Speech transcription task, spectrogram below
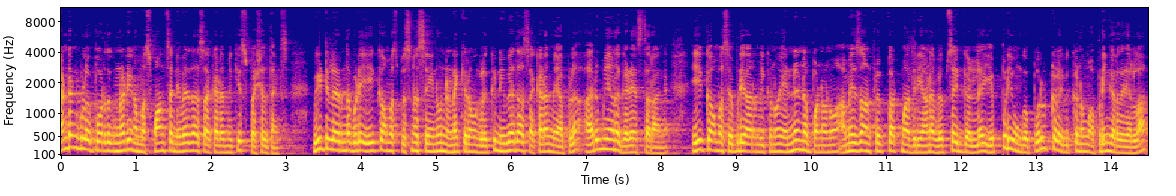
கண்டென்ட்குள்ளே போகிறதுக்கு முன்னாடி நம்ம ஸ்பான்சர் நிவேதாஸ் அகாடமிக்கு ஸ்பெஷல் தேங்க்ஸ் வீட்டில் இருந்தபடி இ காமர்ஸ் பிஸ்னஸ் செய்யணும்னு நினைக்கிறவங்களுக்கு நிவேதாஸ் அகாடமி ஆப்பில் அருமையான கைடன்ஸ் தராங்க. இ காமர்ஸ் எப்படி ஆரம்பிக்கணும் என்னென்ன பண்ணணும் அமேசான் ஃப்ளிப்கார்ட் மாதிரியான வெப்சைட்களில் எப்படி உங்கள் பொருட்களை விற்கணும் அப்படிங்கிறதையெல்லாம்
